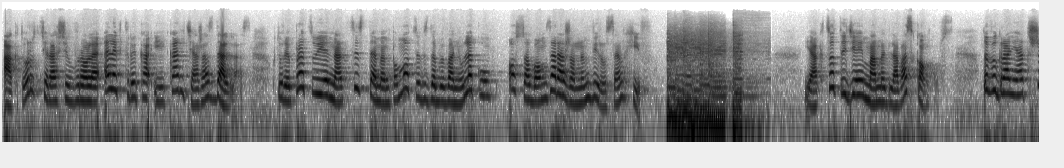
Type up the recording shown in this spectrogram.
Aktor wciela się w rolę elektryka i kanciarza z Dallas, który pracuje nad systemem pomocy w zdobywaniu leków osobom zarażonym wirusem HIV. Jak co tydzień mamy dla Was konkurs. Do wygrania trzy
